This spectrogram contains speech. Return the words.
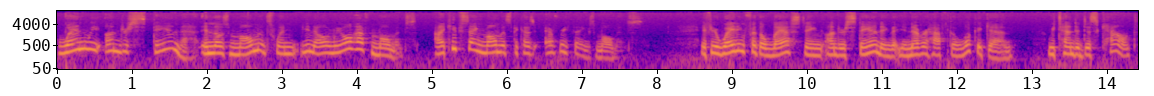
When we understand that, in those moments when, you know, and we all have moments. I keep saying moments because everything's moments. If you're waiting for the lasting understanding that you never have to look again, we tend to discount.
